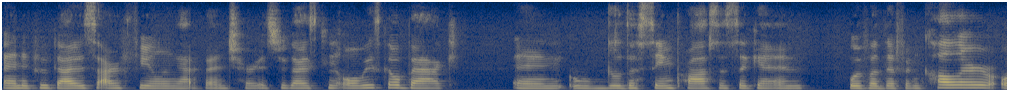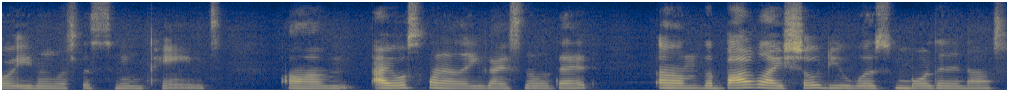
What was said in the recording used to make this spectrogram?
and if you guys are feeling adventurous, you guys can always go back and do the same process again with a different color or even with the same paint. Um, I also want to let you guys know that um, the bottle I showed you was more than enough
